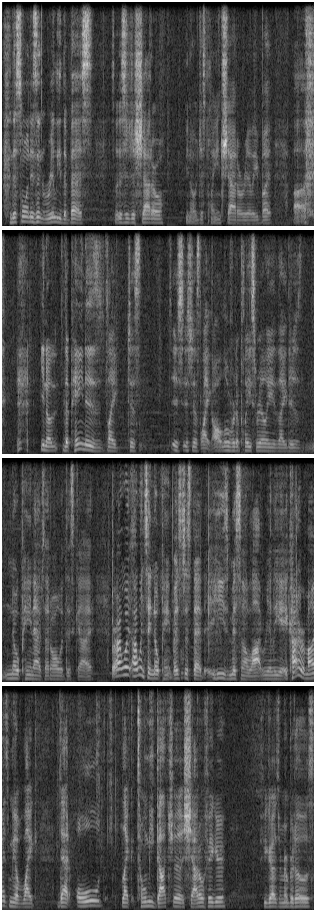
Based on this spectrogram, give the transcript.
this one isn't really the best. So this is just Shadow you know, just plain shadow really. But uh, you know, the paint is like just it's, it's just like all over the place really. Like there's no paint apps at all with this guy. But I w- I wouldn't say no paint, but it's just that he's missing a lot really. It kind of reminds me of like that old like Tomi Gotcha shadow figure. If you guys remember those.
